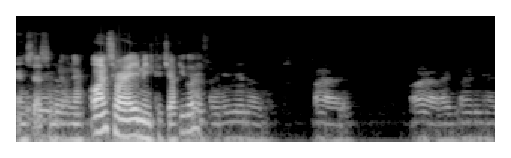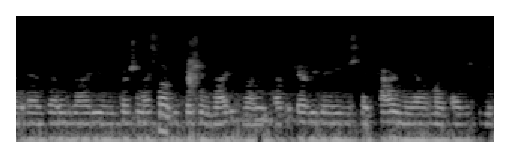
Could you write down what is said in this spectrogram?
and so that's what i'm doing now oh i'm sorry i didn't mean to cut you off you go ahead And then, uh, uh, I, I haven't had as bad anxiety or depression. I still have depression and anxiety, but I think every day was just like tiring me out. Like I was being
